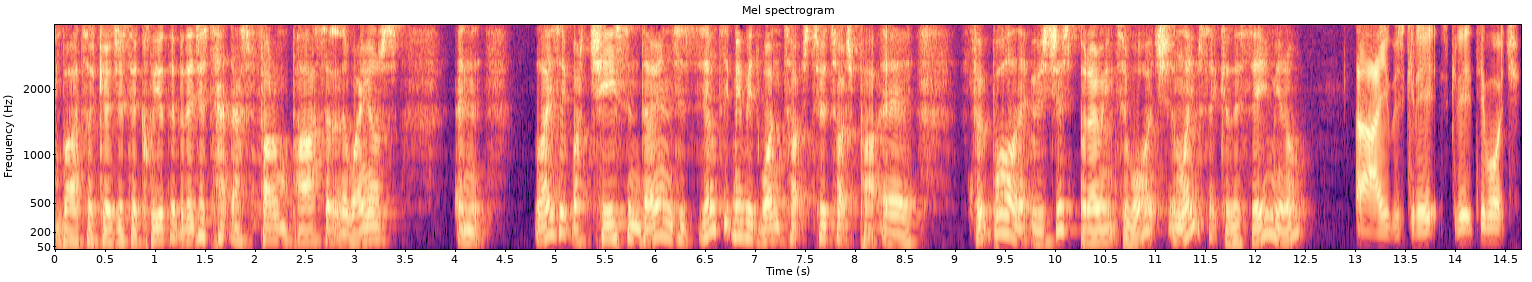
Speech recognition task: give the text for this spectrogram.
Buttercup uh, just had cleared it, but they just hit this firm pass into the wingers, and Leipzig were chasing down. Celtic maybe had one touch, two touch uh, football, and it was just brilliant to watch. And Leipzig are the same, you know. Ah, it was great. It's great to watch.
